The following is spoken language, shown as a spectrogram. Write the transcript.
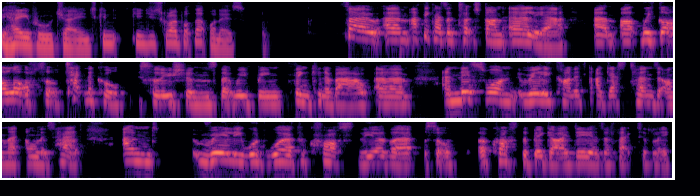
behavioral change. Can can you describe what that one is? So um, i think as i touched on earlier um, uh, we've got a lot of sort of technical solutions that we've been thinking about, um, and this one really kind of, I guess, turns it on the, on its head, and really would work across the other sort of across the big ideas effectively,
